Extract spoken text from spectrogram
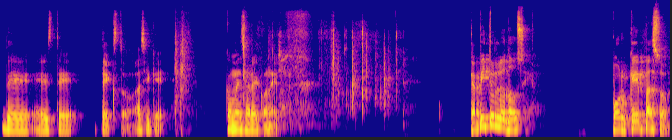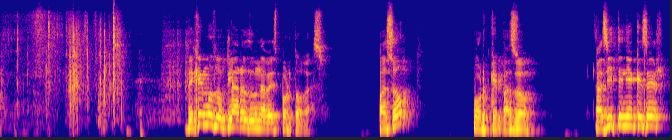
de este texto, así que comenzaré con él. Capítulo 12. ¿Por qué pasó? Dejémoslo claro de una vez por todas. ¿Pasó? Porque pasó. Así tenía que ser.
